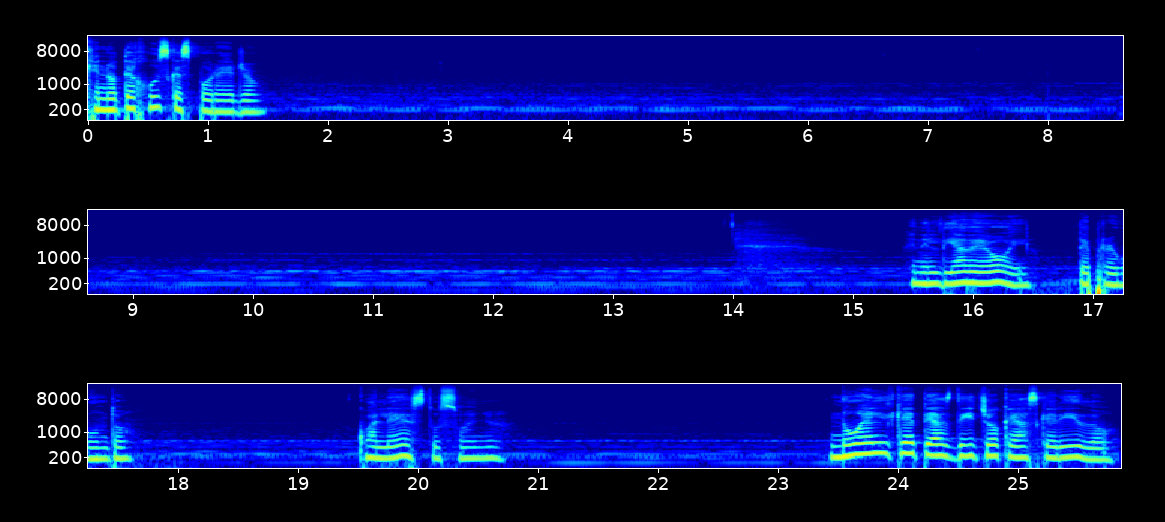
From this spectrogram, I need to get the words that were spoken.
Que no te juzgues por ello. En el día de hoy te pregunto, ¿cuál es tu sueño? No el que te has dicho que has querido,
